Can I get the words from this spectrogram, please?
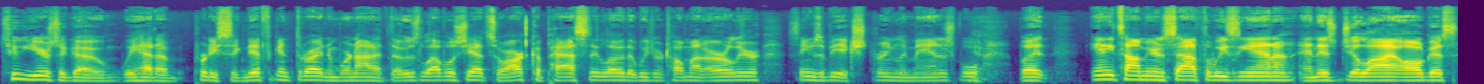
two years ago, we had a pretty significant threat, and we're not at those levels yet. So our capacity load that we were talking about earlier seems to be extremely manageable. But anytime you're in South Louisiana and it's July, August,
